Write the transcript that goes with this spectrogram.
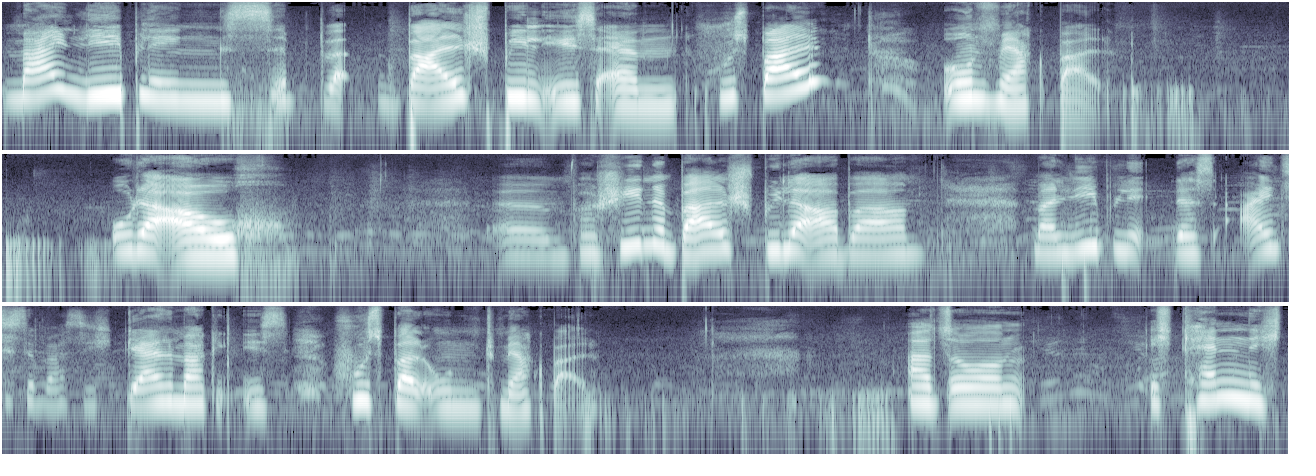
Mein Lieblingsballspiel ist ähm, Fußball und Merkball. Oder auch ähm, verschiedene Ballspiele, aber mein Liebling, das Einzige, was ich gerne mag, ist Fußball und Merkball. Also, ich kenne nicht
